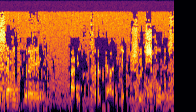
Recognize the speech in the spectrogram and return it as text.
seventh grade, I trying to switch schools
